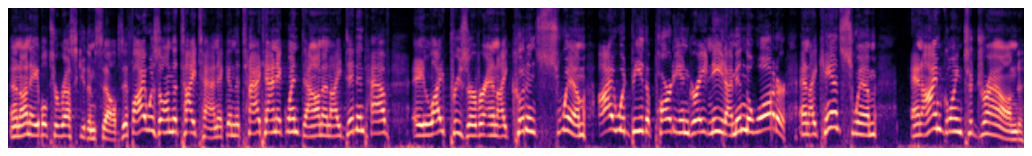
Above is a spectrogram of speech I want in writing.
and unable to rescue themselves. If I was on the Titanic and the Titanic went down and I didn't have a life preserver and I couldn't swim, I would be the party in great need. I'm in the water and I can't swim and I'm going to drown.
